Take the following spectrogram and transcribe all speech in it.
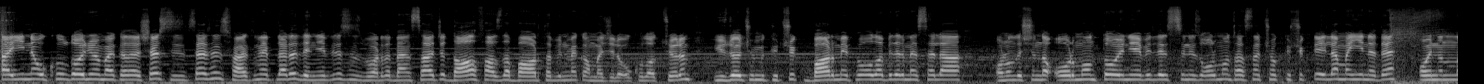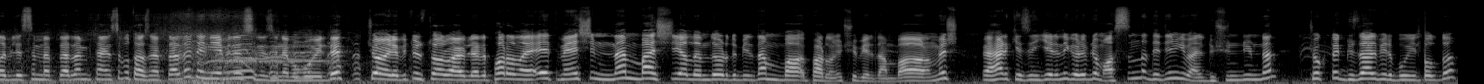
Ha, yine okulda oynuyorum arkadaşlar. Siz isterseniz farklı maplerde deneyebilirsiniz bu arada. Ben sadece daha fazla bağırtabilmek amacıyla okul atıyorum. Yüz ölçümü küçük. Bar map'i olabilir mesela. Onun dışında Ormont'ta oynayabilirsiniz. Ormont aslında çok küçük değil ama yine de oynanılabilirsin maplerden bir tanesi. Bu tarz maplerde deneyebilirsiniz yine bu build'i. Şöyle bütün survivor'ları paranoya etmeye şimdiden başlayalım. Dördü birden pardon üçü birden bağırmış. Ve herkesin yerini görebiliyorum. Aslında dediğim gibi hani düşündüğümden çok da güzel bir build oldu.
